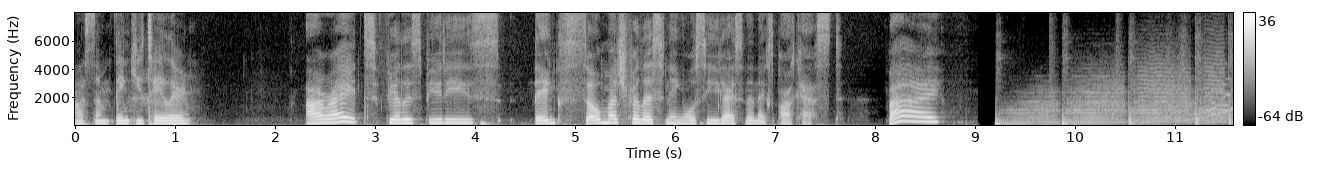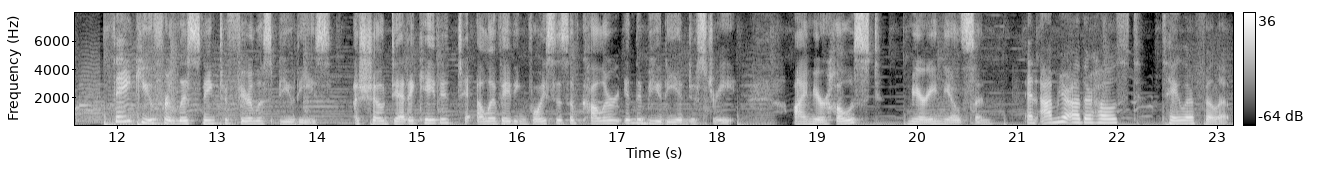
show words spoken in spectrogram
Awesome. Thank you, Taylor. All right, Fearless Beauties. Thanks so much for listening. We'll see you guys in the next podcast. Bye. Thank you for listening to Fearless Beauties, a show dedicated to elevating voices of color in the beauty industry. I'm your host, Mary Nielsen. And I'm your other host, Taylor Phillip.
